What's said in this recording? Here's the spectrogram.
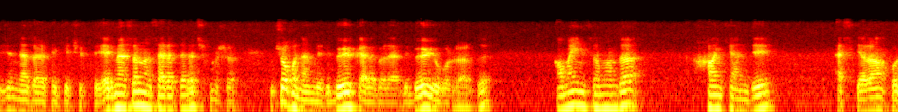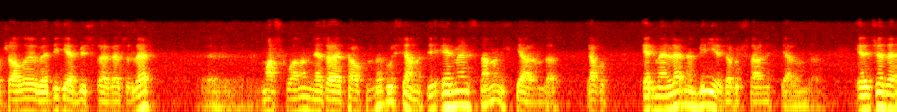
bizim nəzarətə keçibdir. Ermənistanla sərhədlərə çıxmışıq. Bu çox önəmlidir. Böyük qələbələrdir, böyük uğurlardır. Amma eyni zamanda Xankəndi, Əskəran, Xocalı və digər bir sıra ərazilər e, Moskvanın nəzarəti altında Rusiyanın, Ermənistanın ixtiyarındadır. Yaxud ermənilərlə bir yerdə rusların ixtiyarındadır. Eləcə də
